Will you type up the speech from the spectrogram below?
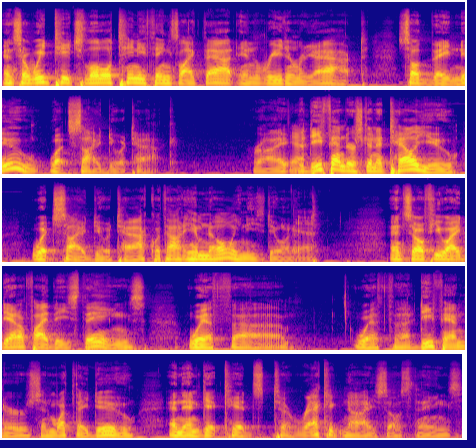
And so we teach little teeny things like that in read and react so they knew what side to attack, right? Yeah. The defender's going to tell you which side to attack without him knowing he's doing Yeah. it. And so if you identify these things with uh, with uh, defenders and what they do, and then get kids to recognize those things,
